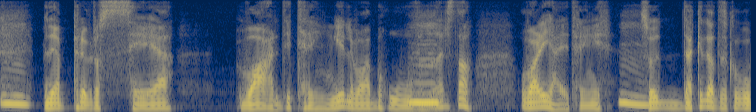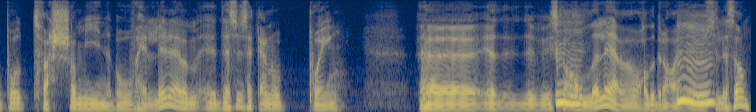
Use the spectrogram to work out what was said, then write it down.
Men jeg prøver å se hva er det de trenger, eller hva er behovene deres, da. Og hva er det jeg trenger. Så det er ikke det at det skal gå på tvers av mine behov heller. Det syns jeg ikke er noe poeng. Eh, vi skal alle leve og ha det bra i det huset, liksom.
